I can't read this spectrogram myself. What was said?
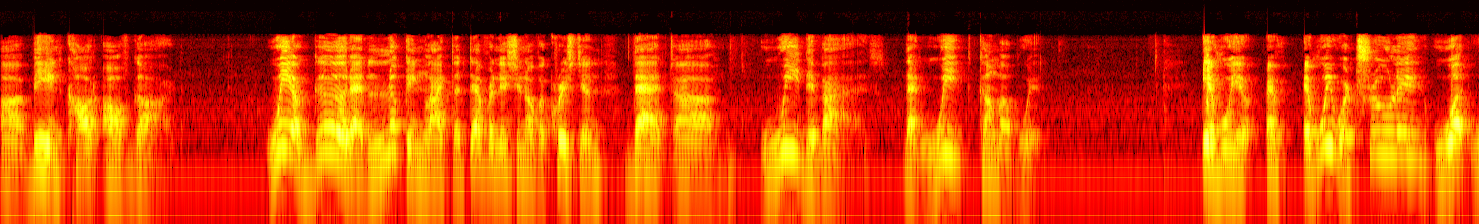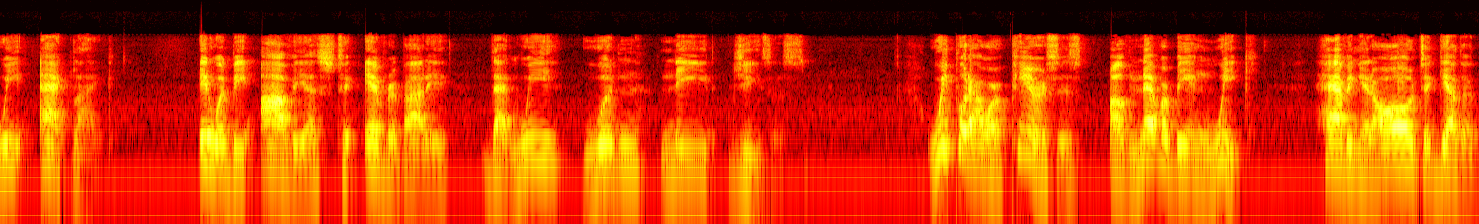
uh, being caught off guard. We are good at looking like the definition of a Christian that uh, we devise, that we come up with. If we if, if we were truly what we act like, it would be obvious to everybody that we wouldn't need Jesus. We put our appearances of never being weak having it all together.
